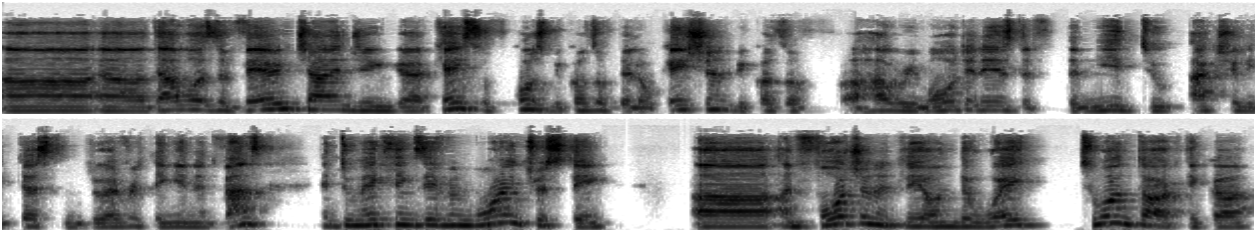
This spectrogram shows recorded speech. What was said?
Uh, uh, that was a very challenging uh, case, of course, because of the location, because of uh, how remote it is, the, the, need to actually test and do everything in advance. And to make things even more interesting, uh, unfortunately, on the way to Antarctica,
